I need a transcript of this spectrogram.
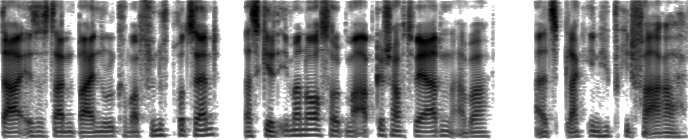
da ist es dann bei 0,5 Prozent. Das gilt immer noch, sollte mal abgeschafft werden, aber als Plug-in-Hybrid-Fahrer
